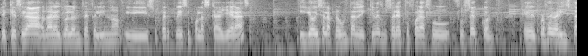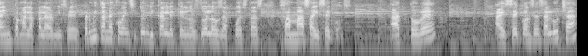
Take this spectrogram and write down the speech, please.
de que se iba a dar el duelo entre Felino y Super Crazy por las cabelleras, y yo hice la pregunta de quién les gustaría que fuera su, su second. El profe Bernstein toma la palabra y me dice, permítame jovencito indicarle que en los duelos de apuestas jamás hay seconds. Acto B, hay seconds en esa lucha.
